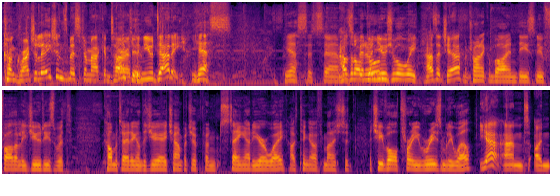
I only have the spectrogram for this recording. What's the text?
Congratulations, Mr. McIntyre, Thank you. the new daddy. Yes. Yes, it's, um, How's it's it all been going? an unusual week. Has it, yeah? I've been trying to combine these new fatherly duties with commentating on the GAA Championship and staying out of your way. I think I've managed to achieve all three reasonably well. Yeah, and I,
